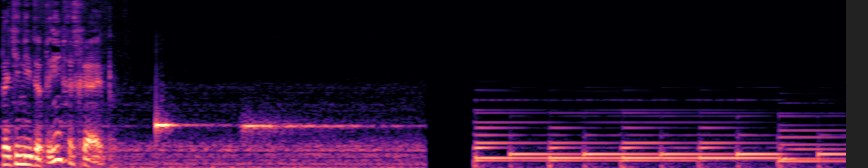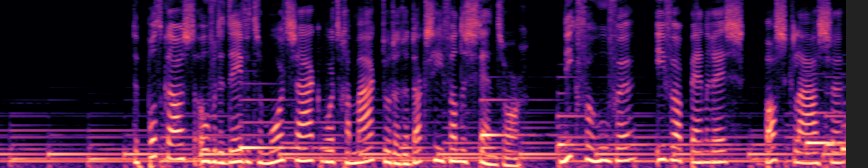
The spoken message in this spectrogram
dat je niet hebt ingegrepen. De podcast over de Deventer moordzaak wordt gemaakt door de redactie van de Stentor. Niek Verhoeven, Iva Penris, Bas Klaassen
